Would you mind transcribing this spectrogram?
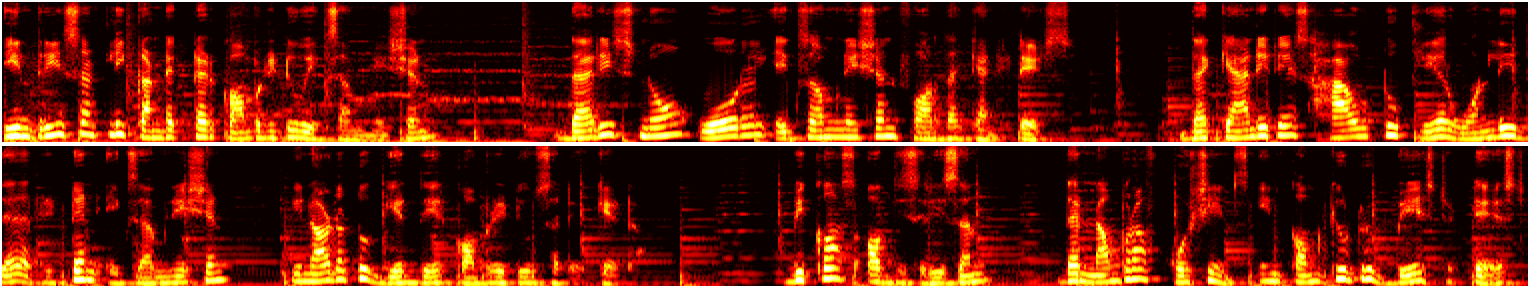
In recently conducted competitive examination, there is no oral examination for the candidates. The candidates have to clear only the written examination in order to get their competitive certificate. Because of this reason, the number of questions in computer based test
